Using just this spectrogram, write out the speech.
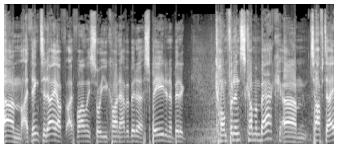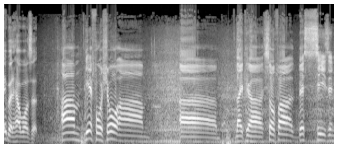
um, I think today I, I finally saw you kind of have a bit of speed and a bit of confidence coming back. Um, tough day, but how was it? Um, yeah, for sure. Um, uh, like uh, so far, best season,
